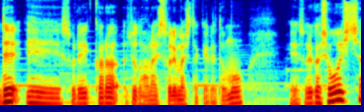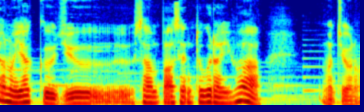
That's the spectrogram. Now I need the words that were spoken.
で、えー、それからちょっと話それましたけれども、えー、それが消費者の約13%ぐらいは、あ、違うな、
